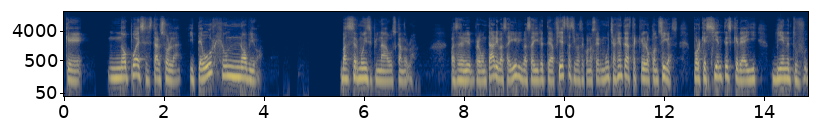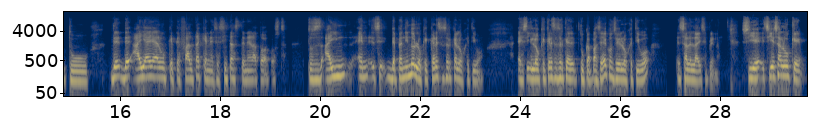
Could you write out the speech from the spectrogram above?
que no puedes estar sola y te urge un novio, vas a ser muy disciplinada buscándolo. Vas a preguntar y vas a ir y vas a irte a fiestas y vas a conocer mucha gente hasta que lo consigas, porque sientes que de ahí viene tu... de, ahí hay algo que te falta que necesitas tener a toda costa. Entonces, ahí, en, dependiendo de lo que crees acerca del objetivo es, y lo que crees acerca de tu capacidad de conseguir el objetivo, sale la disciplina. Si, si es algo que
